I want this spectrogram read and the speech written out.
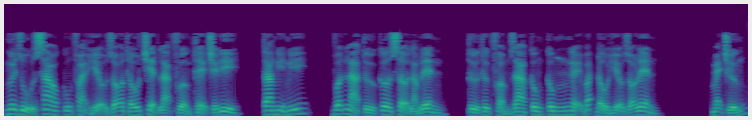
ngươi dù sao cũng phải hiểu rõ thấu triệt lạc phường thể chế đi, ta nghĩ nghĩ, vẫn là từ cơ sở làm lên, từ thực phẩm gia công công nghệ bắt đầu hiểu rõ lên. Mẹ chứng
